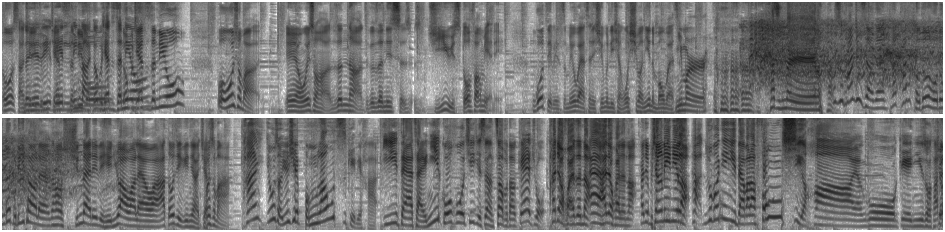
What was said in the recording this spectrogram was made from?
哦上去就坚持真理都不坚持真理都不坚持真理哦。不，我跟你说嘛。哎呀，我跟你说哈，人哈，这个人的是机遇是多方面的。我这辈子没有完成的新闻理想，我希望你能帮我完成。你们儿，他是你们儿吗？不是，他就是啥子？他他后头后头我不理他了，然后新来的那些女娃娃男娃他都去给人家讲。为什么？他有时候有些崩老资格的哈，一旦在你哥哥姐姐身上找不到感觉，他就要换人了。哎，他就换人了，他就不想理你了。他如果你一旦把他讽起，哈呀，我给你说，他就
